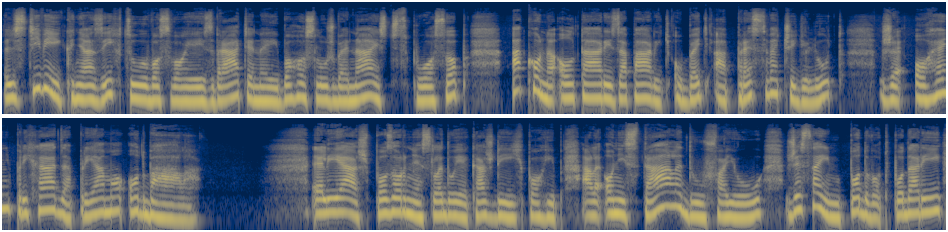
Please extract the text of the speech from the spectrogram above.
Lstiví kňazi chcú vo svojej zvrátenej bohoslužbe nájsť spôsob, ako na oltári zapáliť obeď a presvedčiť ľud, že oheň prichádza priamo od bála. Eliáš pozorne sleduje každý ich pohyb, ale oni stále dúfajú, že sa im podvod podarí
